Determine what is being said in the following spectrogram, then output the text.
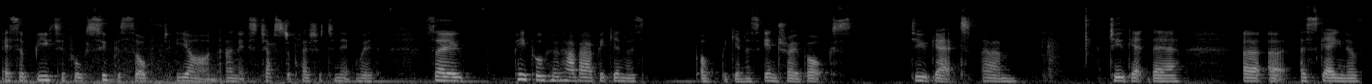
It's a beautiful, super soft yarn and it's just a pleasure to knit with. So people who have our beginners, oh, beginners intro box do get um, do get their uh, a, a, skein of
